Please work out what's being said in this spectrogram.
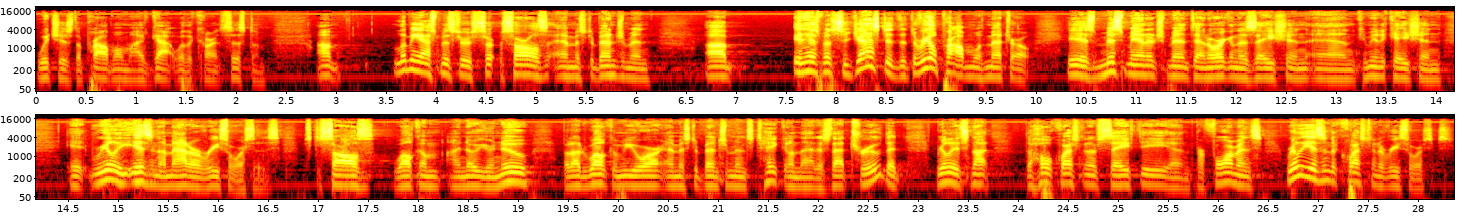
which is the problem I've got with the current system. Um, Let me ask Mr. Sar- Sarles and Mr. Benjamin, uh, it has been suggested that the real problem with Metro is mismanagement and organization and communication. It really isn't a matter of resources. Mr. Sarles, welcome. I know you're new, but I'd welcome your and Mr. Benjamin's take on that. Is that true? That really it's not the whole question of safety and performance really isn't a question of resources?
